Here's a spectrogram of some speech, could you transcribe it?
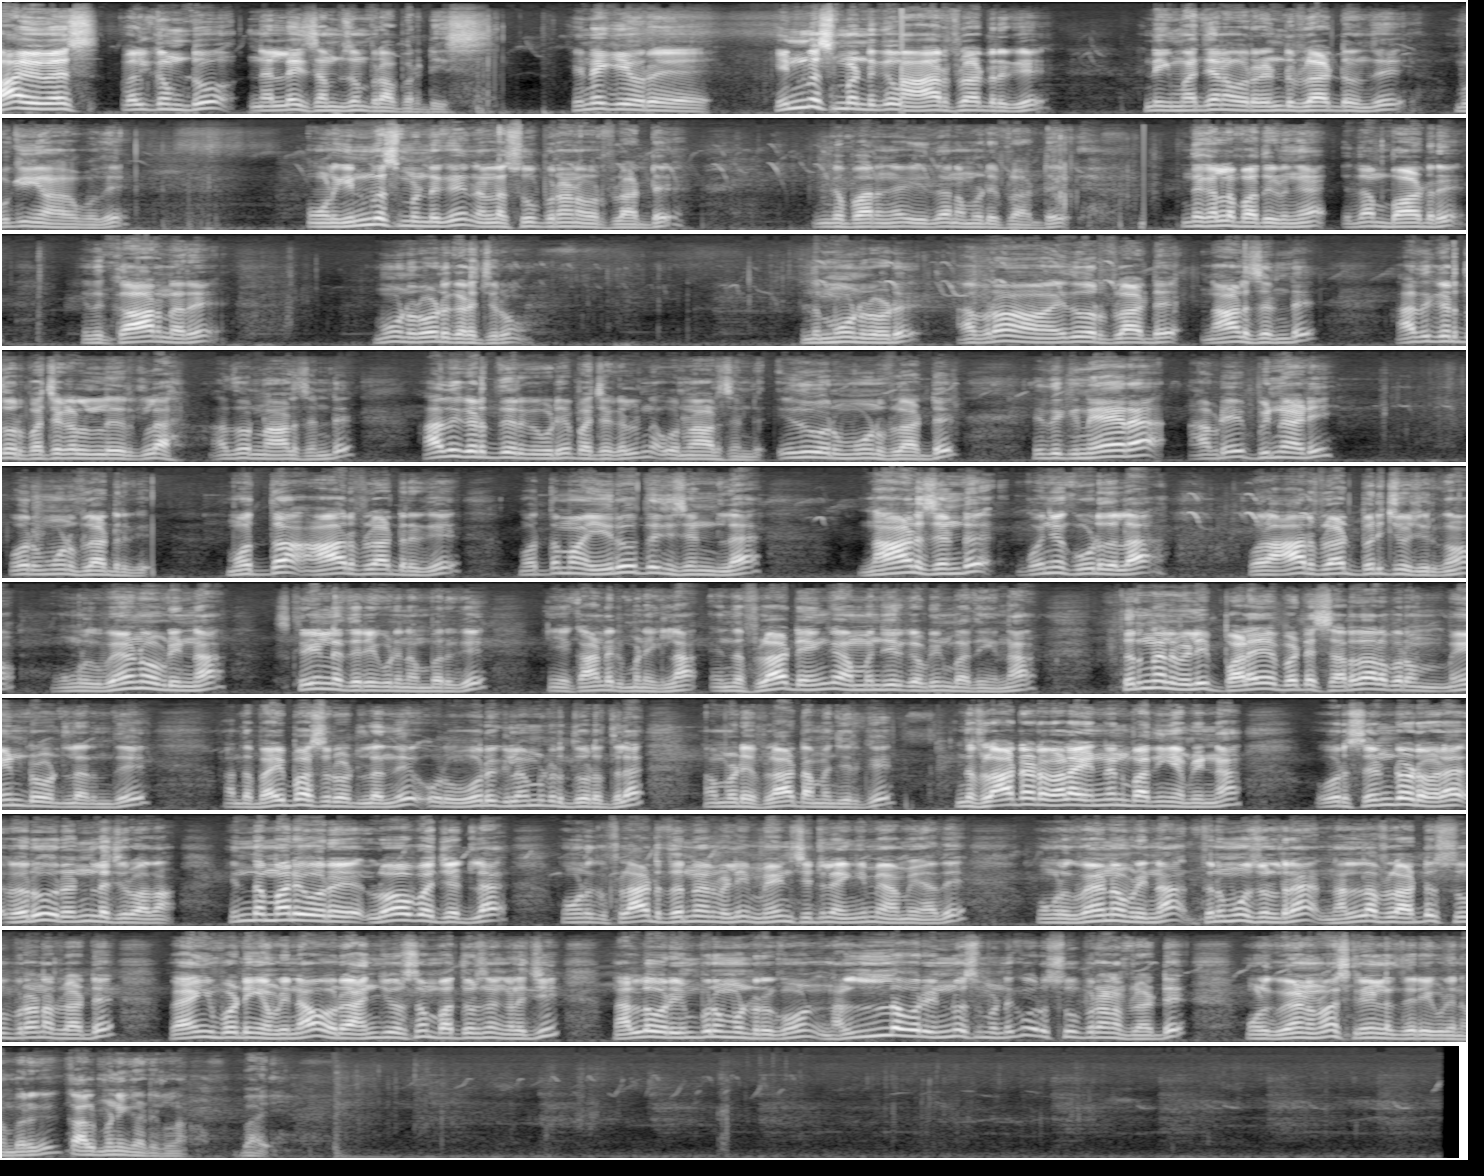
Hi viewers welcome to Nellai Samsam properties இன்றைக்கி ஒரு இன்வெஸ்ட்மெண்ட்டுக்கு ஆறு ஃப்ளாட் இருக்குது இன்றைக்கி மத்தியானம் ஒரு ரெண்டு ஃப்ளாட் வந்து புக்கிங் ஆக போகுது. உங்களுக்கு இன்வெஸ்ட்மெண்ட்டுக்கு நல்லா சூப்பரான ஒரு ஃப்ளாட்டு இங்கே பாருங்கள் இதுதான் நம்மளுடைய ஃப்ளாட்டு இந்த கல்லை பார்த்துக்கிடுங்க. இதுதான் பார்டரு இது கார்னரு மூணு ரோடு கிடச்சிரும். இந்த மூணு ரோடு அப்புறம் இது ஒரு ஃப்ளாட்டு நாலு செண்டு அதுக்கடுத்து ஒரு பச்சைக்கல் இருக்குல்ல அது ஒரு நாலு செண்டு அதுக்கடுத்து இருக்கக்கூடிய பச்சைக்கல் ஒரு நாலு செண்டு இது ஒரு மூணு ஃப்ளாட்டு இதுக்கு நேராக அப்படியே பின்னாடி ஒரு மூணு ஃப்ளாட் இருக்குது மொத்தம் ஆறு ஃப்ளாட் இருக்குது மொத்தமாக இருபத்தஞ்சி சென்டில் நாலு சென்ட் கொஞ்சம் கூடுதலாக ஒரு ஆறு ஃப்ளாட் பிரித்து வச்சுருக்கோம். உங்களுக்கு வேணும் அப்படின்னா ஸ்க்ரீனில் தெரியக்கூடிய நம்பருக்கு நீங்கள் காண்டாக்ட் பண்ணிக்கலாம். இந்த ஃப்ளாட் எங்கே அமைஞ்சிருக்கு அப்படின்னு பார்த்தீங்கன்னா திருநெல்வேலி பழையப்பேட்டை சரதாரபுரம் மெயின் ரோட்லேருந்து அந்த பைபாஸ் ரோட்லேருந்து ஒரு ஒரு கிலோமீட்டர் தூரத்தில் நம்மளுடைய ஃப்ளாட் அமைஞ்சிருக்கு. இந்த ஃப்ளாட்டோட விலை என்னென்னு பார்த்தீங்க அப்படின்னா ஒரு சென்டோட விலை வெறும் ரெண்டு லட்ச ரூபா தான் இந்த மாதிரி ஒரு லோ பட்ஜெட்டில் உங்களுக்கு ஃப்ளாட் திருநெல்வேலி மெயின் சிட்டியில் எங்கேயுமே அமையாது. உங்களுக்கு வேணும் அப்படின்னா திரும்பவும் சொல்கிறேன் நல்ல ஃப்ளாட்டு சூப்பரான ஃப்ளாட்டு வாங்கி போட்டிங்க அப்படின்னா ஒரு அஞ்சு வருஷம் பத்து வருஷம் கழிச்சு நல்ல ஒரு இம்ப்ரூவ்மெண்ட் இருக்கும். நல்ல ஒரு இன்வெஸ்ட்மெண்ட்டுக்கு ஒரு சூப்பரான ஃப்ளாட்டு உங்களுக்கு வேணும்னா ஸ்க்ரீனில் தெரியக்கூடிய நம்பருக்கு கால் பண்ணி கேட்டுக்கலாம். பாய்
